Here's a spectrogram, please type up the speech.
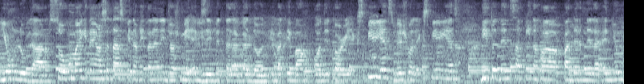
yung lugar. So, kung makikita nyo sa taas, pinakita na ni Josh, may exhibit talaga doon. Iba't ibang auditory experience, visual experience. Dito din sa pinaka-pader nila and yung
